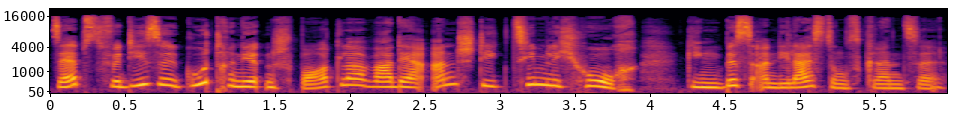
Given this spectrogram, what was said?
Selbst für diese gut trainierten Sportler war der Anstieg ziemlich hoch, ging bis an die Leistungsgrenze.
